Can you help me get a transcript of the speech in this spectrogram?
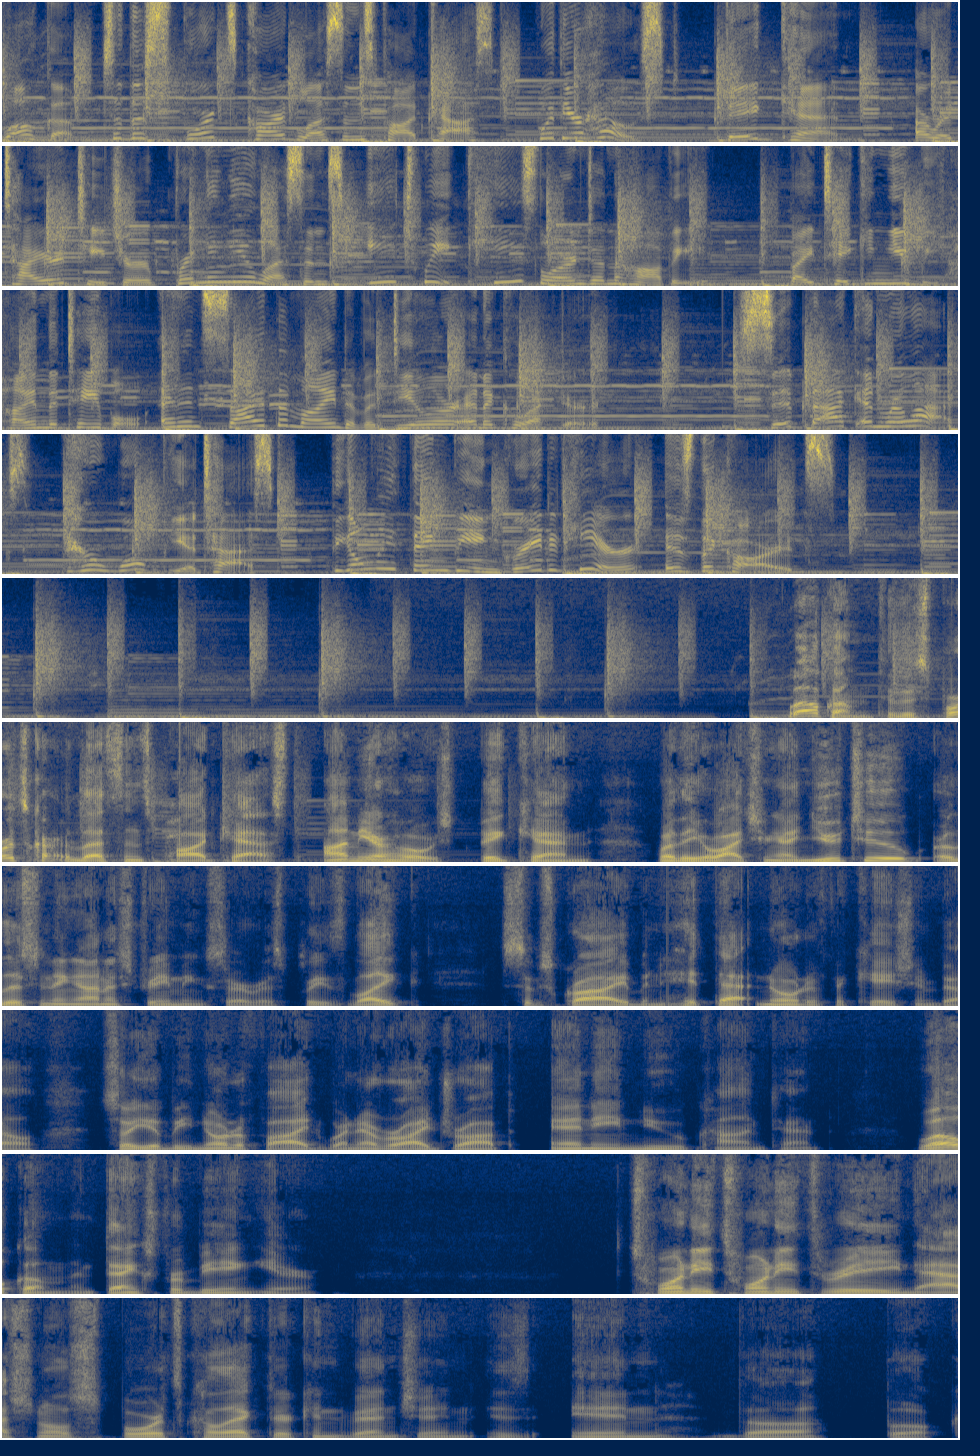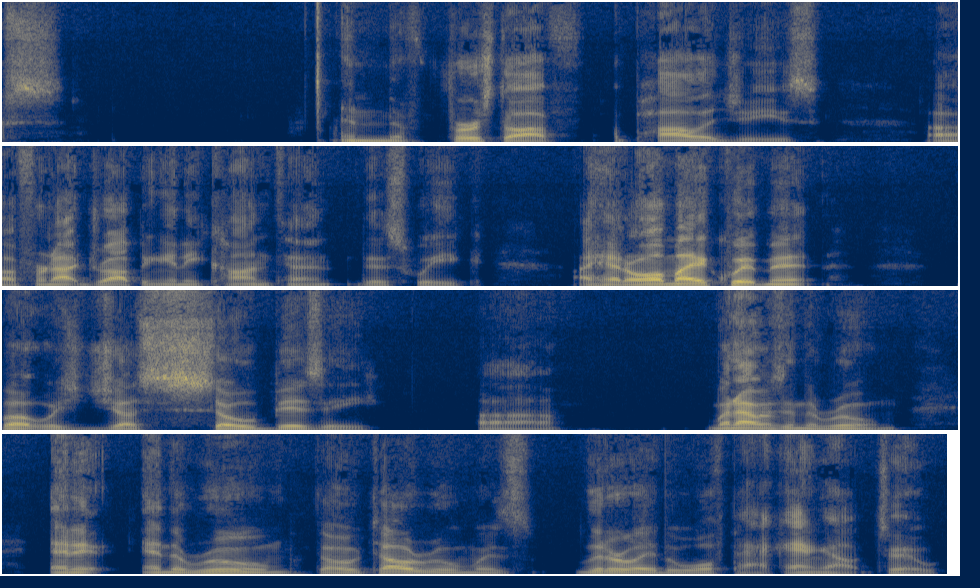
Welcome to the Sports Card Lessons Podcast with your host, Big Ken, a retired teacher bringing you lessons each week he's learned in the hobby by taking you behind the table and inside the mind of a dealer and a collector. Sit back and relax. There won't be a test. The only thing being graded here is the cards. Welcome to the Sports Card Lessons Podcast. I'm your host, Big Ken. Whether you're watching on YouTube or listening on a streaming service, please like, subscribe, and hit that notification bell so you'll be notified whenever I drop any new content. Welcome and thanks for being here. 2023 National Sports Collector Convention is in the books. And the first off, apologies uh, for not dropping any content this week. I had all my equipment, but was just so busy uh, when I was in the room, and it and the room, the hotel room, was literally the Wolfpack hangout too.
